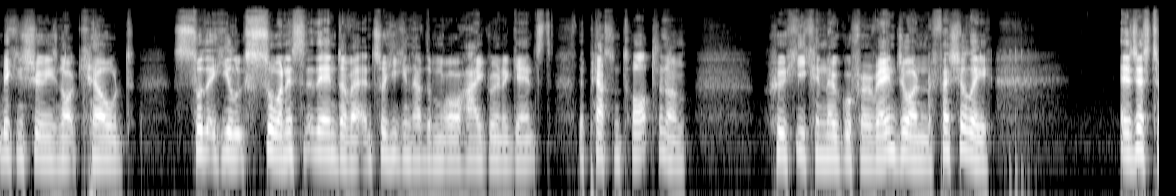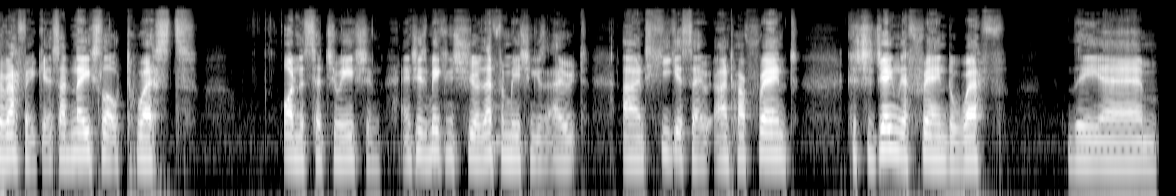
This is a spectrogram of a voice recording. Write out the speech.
making sure he's not killed so that he looks so innocent at the end of it and so he can have the moral high ground against the person torturing him who he can now go for revenge on officially is just terrific. It's a nice little twist on the situation, and she's making sure the information gets out, and he gets out, and her friend, because she's genuinely a friend with the um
